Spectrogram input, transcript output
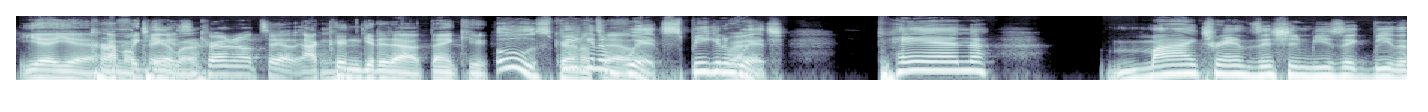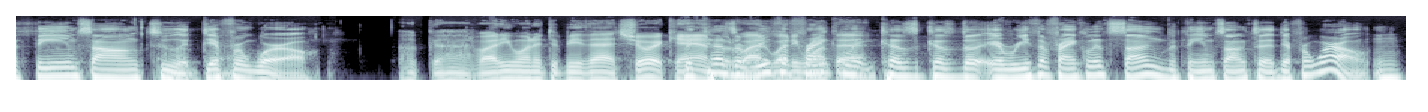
Yeah, yeah. I Colonel forget his- Taylor. Colonel Taylor. I couldn't get it out. Thank you. Ooh, speaking Taylor. of which, speaking of Right. which, can my transition music be the theme song to a different world? Oh God, why do you want it to be that? Sure, it can. because but why, Aretha why do you want Franklin, that? because because the Aretha Franklin sung the theme song to a different world. Mm.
